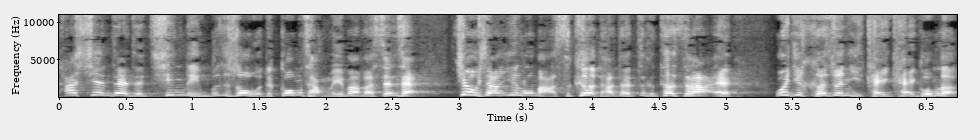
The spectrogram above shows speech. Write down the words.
他现在的清零不是说我的工厂没办法生产，就像伊隆马斯克他的这个特斯拉，哎，我已经核准你可以开工了。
